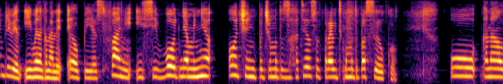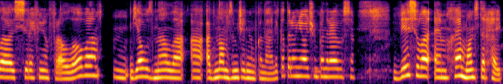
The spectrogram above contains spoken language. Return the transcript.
Всем привет, и вы на канале LPS Funny, и сегодня мне очень почему-то захотелось отправить кому-то посылку. У канала Серафима Фролова я узнала о одном замечательном канале, который мне очень понравился. Весело МХ Monster Hype.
